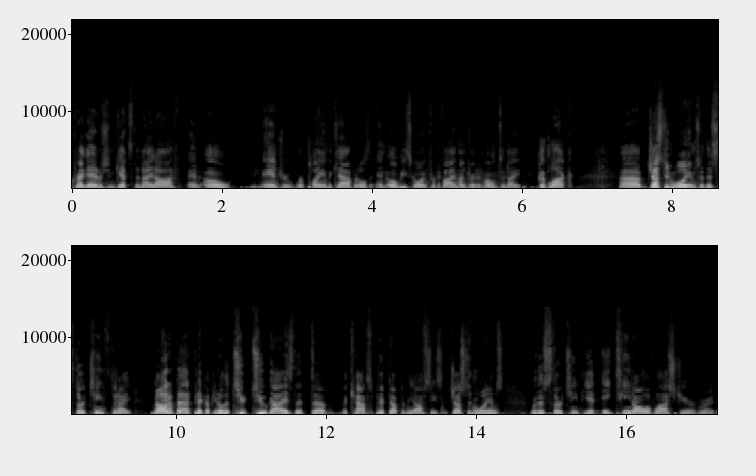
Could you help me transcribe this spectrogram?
Craig Anderson gets the night off, and oh, Andrew, we're playing the Capitals, and Ovi's going for 500 at home tonight. Good luck. Uh, Justin Williams with his 13th tonight. Not a bad pickup. You know, the two two guys that uh, the Caps picked up in the offseason. Justin Williams with his 13th. He had 18 all of last year. Right.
